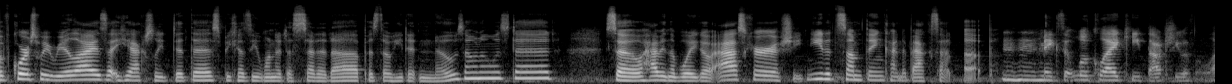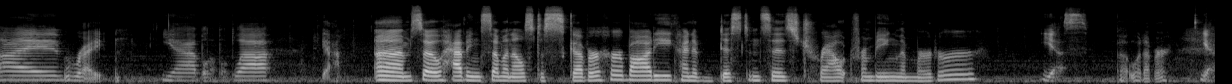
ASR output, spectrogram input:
of course, we realize that he actually did this because he wanted to set it up as though he didn't know Zona was dead. So having the boy go ask her if she needed something kind of backs that up. Mm-hmm. Makes it look like he thought she was alive. Right. Yeah. Blah blah blah. Yeah. Um, so having someone else discover her body kind of distances Trout from being the murderer, Yes. but whatever. Yeah.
